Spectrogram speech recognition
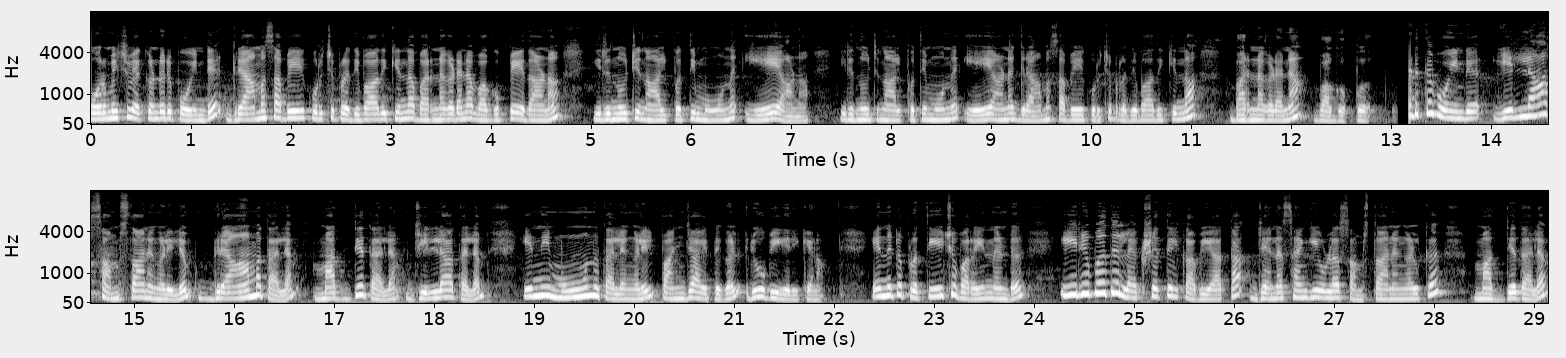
ഓർമ്മിച്ചു വെക്കേണ്ട ഒരു പോയിന്റ് ഗ്രാമസഭയെക്കുറിച്ച് പ്രതിപാദിക്കുന്ന ഭരണഘടന വകുപ്പ് ഏതാണ്? ഇരുന്നൂറ്റി നാൽപ്പത്തി മൂന്ന് എ ആണ്. ഇരുന്നൂറ്റി നാൽപ്പത്തി മൂന്ന് എ ആണ് ഗ്രാമസഭയെക്കുറിച്ച് പ്രതിപാദിക്കുന്ന ഭരണഘടന വകുപ്പ്. അടുത്ത പോയിന്റ് എല്ലാ സംസ്ഥാനങ്ങളിലും ഗ്രാമതലം മധ്യതലം ജില്ലാതലം എന്നീ മൂന്ന് തലങ്ങളിൽ പഞ്ചായത്തുകൾ രൂപീകരിക്കണം. എന്നിട്ട് പ്രത്യേകിച്ച് പറയുന്നുണ്ട് ഇരുപത് ലക്ഷത്തിൽ കവിയാത്ത ജനസംഖ്യയുള്ള സംസ്ഥാനങ്ങൾക്ക് മധ്യതലം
